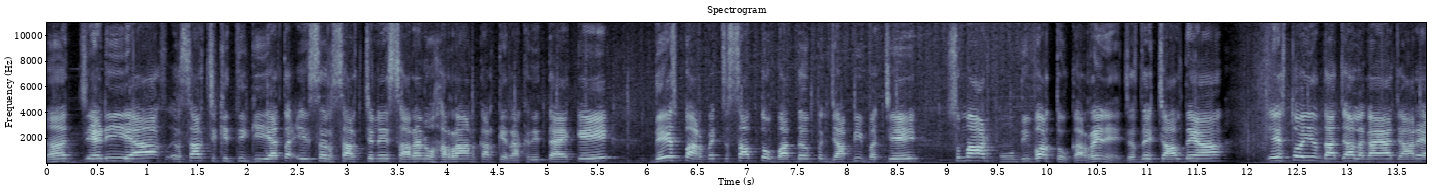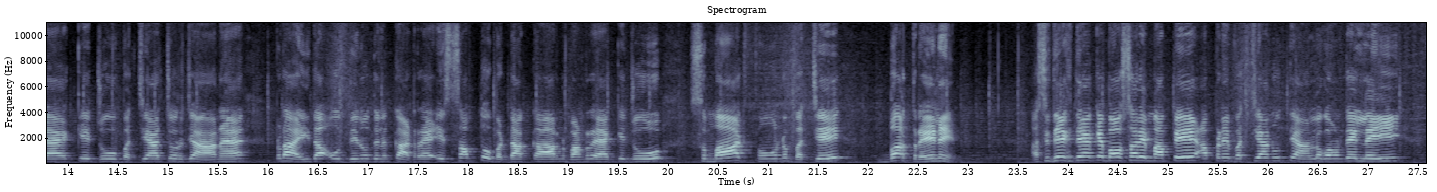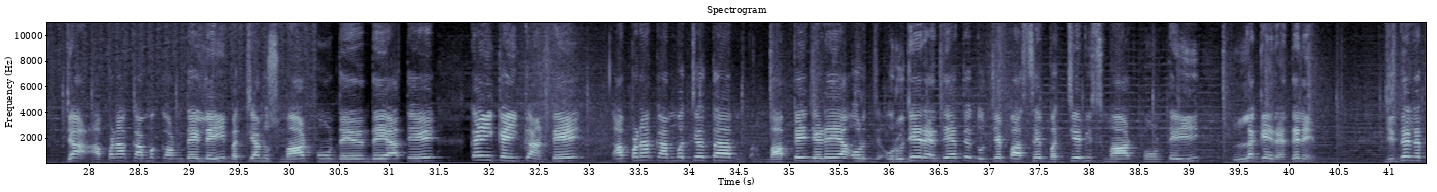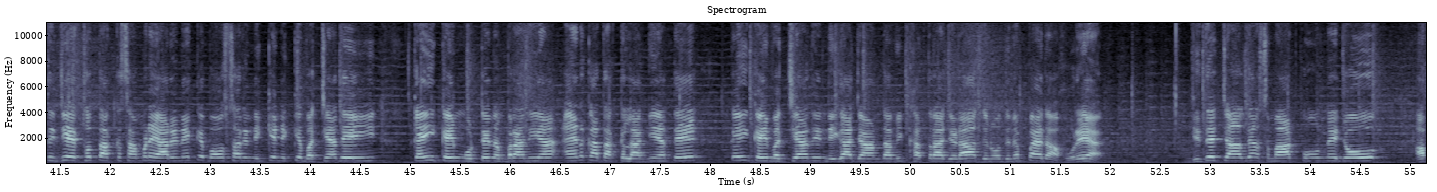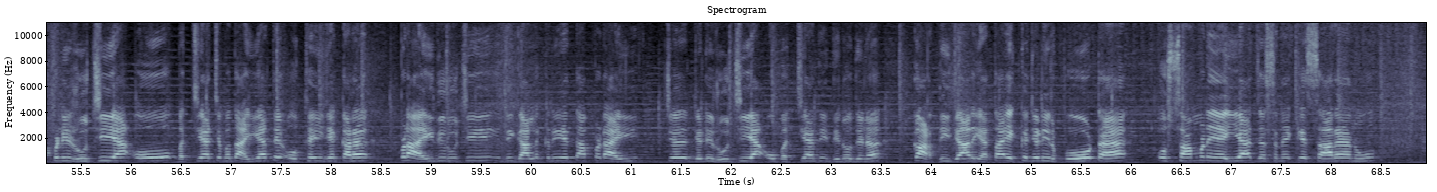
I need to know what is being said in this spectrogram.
ਜਿਹੜੀ ਆ ਰਿਸਰਚ ਕੀਤੀ ਗਈ ਹੈ ਤਾਂ ਇਸ ਰਿਸਰਚ ਨੇ ਸਾਰਿਆਂ ਨੂੰ ਹੈਰਾਨ ਕਰਕੇ ਰੱਖ ਦਿੱਤਾ ਹੈ ਕਿ ਦੇਸ਼ ਭਰ ਵਿੱਚ ਸਭ ਤੋਂ ਵੱਧ ਪੰਜਾਬੀ ਬੱਚੇ ਸਮਾਰਟਫੋਨ ਦੀ ਵਰਤੋਂ ਕਰ ਰਹੇ ਨੇ ਜਿਸ ਦੇ ਚੱਲਦਿਆਂ ਇਸ ਤੋਂ ਹੀ ਅੰਦਾਜ਼ਾ ਲਗਾਇਆ ਜਾ ਰਿਹਾ ਹੈ ਕਿ ਜੋ ਬੱਚਿਆਂ 'ਚ ਰੁਝਾਨ ਹੈ, ਪੜ੍ਹਾਈ ਦਾ ਉਹ ਦਿਨੋ ਦਿਨ ਘਟ ਰਿਹਾ ਹੈ। ਇਹ ਸਭ ਤੋਂ ਵੱਡਾ ਕਾਰਨ ਬਣ ਰਿਹਾ ਹੈ ਕਿ ਜੋ ਸਮਾਰਟਫੋਨ ਬੱਚੇ ਵਰਤ ਰਹੇ ਨੇ। ਅਸੀਂ ਦੇਖਦੇ ਹਾਂ ਕਿ ਬਹੁਤ ਸਾਰੇ ਮਾਪੇ ਆਪਣੇ ਬੱਚਿਆਂ ਨੂੰ ਧਿਆਨ ਲਗਾਉਣ ਦੇ ਲਈ ਜਾਂ ਆਪਣਾ ਕੰਮ ਕਰਨ ਦੇ ਲਈ ਬੱਚਿਆਂ ਨੂੰ ਸਮਾਰਟਫੋਨ ਦੇ ਦਿੰਦੇ ਆ ਤੇ ਕਈ ਕਈ ਘੰਟੇ ਆਪਣਾ ਕੰਮ 'ਚ ਤਾਂ ਮਾਪੇ ਜਿਹੜੇ ਆ ਉਹ ਰੁ- ਰੁਝੇ ਰਹਿੰਦੇ ਆ ਤੇ ਦੂਜੇ ਪਾਸੇ ਬੱਚੇ ਵੀ ਸਮਾਰਟਫੋਨ ਤੇ ਹੀ ਲੱਗੇ ਰਹਿੰਦੇ ਨੇ। ਜਿਸ ਦੇ ਨਤੀਜੇ ਇੱਥੋਂ ਤੱਕ ਸਾਹਮਣੇ ਆ ਰਹੇ ਨੇ ਕਿ ਬਹੁਤ ਸਾਰੇ ਨਿੱਕੇ ਨਿੱਕੇ ਬੱਚਿਆਂ ਦੇ ਹੀ ਕਈ ਕਈ ਮੋٹے ਨੰਬਰਾਂ ਦੀਆਂ ਐਨਕਾਂ ਤੱਕ ਲੱਗ ਗਈਆਂ ਤੇ ਕਈ ਕਈ ਬੱਚਿਆਂ ਦੀ ਨਿਗਾਹ ਜਾਣ ਦਾ ਵੀ ਖਤਰਾ ਜਿਹੜਾ ਦਿਨੋ ਦਿਨ ਪੈਦਾ ਹੋ ਰਿਹਾ। ਹੈ ਜਿਹਦੇ ਚੱਲਦਿਆਂ ਸਮਾਰਟਫੋਨ ਨੇ ਜੋ ਆਪਣੀ ਰੁਚੀ ਆ, ਉਹ ਬੱਚਿਆਂ 'ਚ ਵਧਾਈ ਆ ਤੇ ਉੱਥੇ ਹੀ ਜੇਕਰ ਪੜ੍ਹਾਈ ਦੀ ਰੁਚੀ ਦੀ ਗੱਲ ਕਰੀਏ ਤਾਂ ਪੜ੍ਹਾਈ 'ਚ ਜਿਹੜੀ ਰੁਚੀ ਆ, ਉਹ ਬੱਚਿਆਂ ਦੀ ਦਿਨੋ ਦਿਨ ਘਟਦੀ ਜਾ ਰਹੀ ਆ। ਤਾਂ ਇੱਕ ਜਿਹੜੀ ਰਿਪੋਰਟ ਹੈ ਉਹ ਸਾਹਮਣੇ ਆਈ ਆ, ਜਿਸ ਨੇ ਕਿ ਸਾਰਿਆਂ ਨੂੰ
